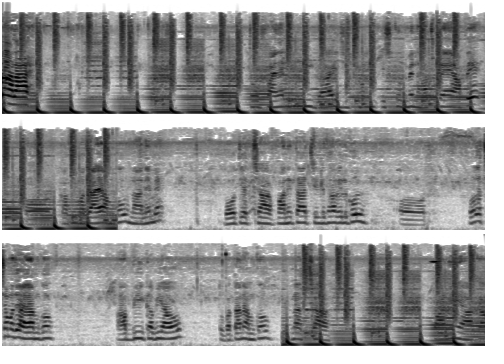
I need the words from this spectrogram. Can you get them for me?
मज़ा आ रहा है तो फाइनली गाइस इस कुंड में नहा चुके हैं यहाँ पे, और काफ़ी मज़ा आया हमको नहाने में। बहुत ही अच्छा पानी था चिल्ड था बिल्कुल, और बहुत अच्छा मज़ा आया हमको। आप भी कभी आओ तो बताना हमको कितना अच्छा पानी यहाँ का।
